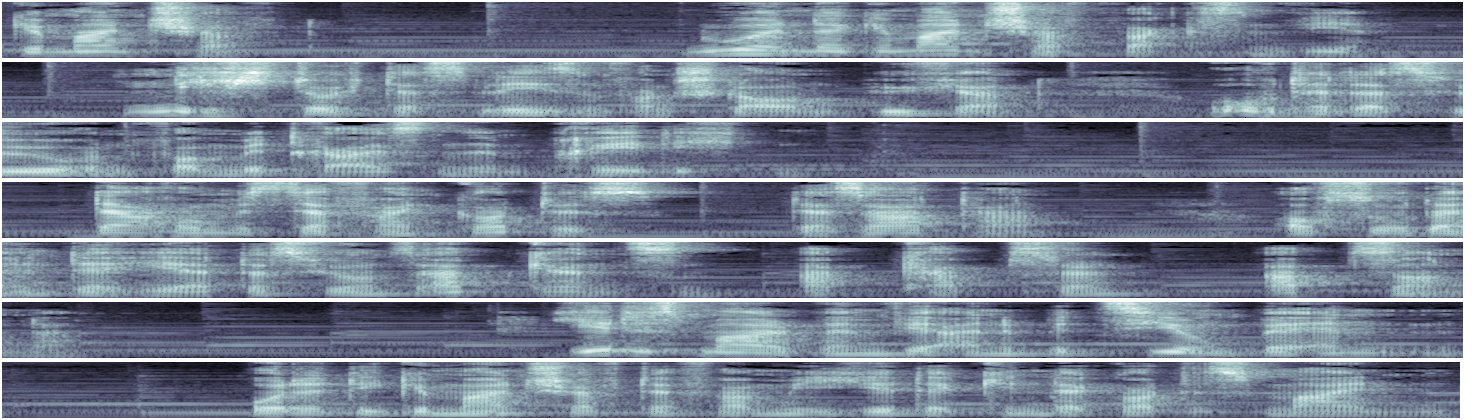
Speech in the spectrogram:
Gemeinschaft. Nur in der Gemeinschaft wachsen wir, nicht durch das Lesen von schlauen Büchern oder das Hören von mitreißenden Predigten. Darum ist der Feind Gottes, der Satan, auch so dahinterher, dass wir uns abgrenzen, abkapseln, absondern. Jedes Mal, wenn wir eine Beziehung beenden, oder die Gemeinschaft der Familie der Kinder Gottes meinen,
